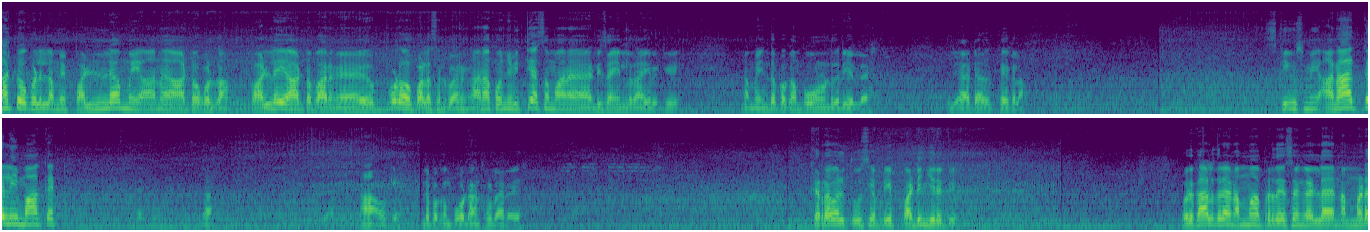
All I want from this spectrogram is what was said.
ஆட்டோக்கள் எல்லாமே பழமையான ஆட்டோக்கள் தான். பழைய ஆட்டோ பாருங்கள் எவ்வளோ பழசுன்னு பாருங்கள் ஆனால் கொஞ்சம் வித்தியாசமான டிசைனில் தான் இருக்குது நம்ம எந்த பக்கம் போகணும்னு தெரியல. இது யார்ட்டாவது கேட்கலாம். எக்ஸ்கியூஸ் மீ அனாக்கலி மார்க்கெட் ஆ ஓகே இந்த பக்கம் போட்டான்னு சொல்கிறாரு கிரவல் தூசி அப்படியே படிஞ்சிருக்கு. ஒரு காலத்தில் நம்ம பிரதேசங்களில் நம்மட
